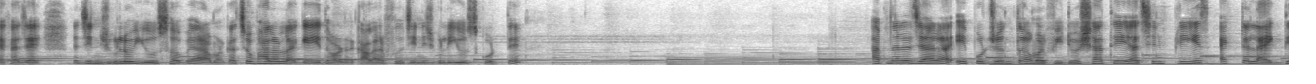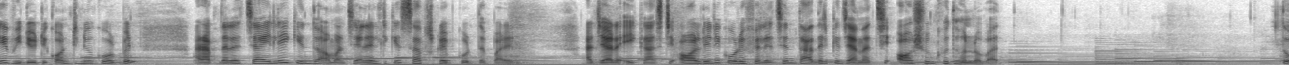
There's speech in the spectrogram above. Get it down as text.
দেখা যায় জিনিসগুলো ইউজ হবে। আর আমার কাছেও ভালো লাগে এই ধরনের কালারফুল জিনিসগুলো ইউজ করতে। আপনারা যারা এ পর্যন্ত আমার ভিডিওর সাথেই আছেন প্লিজ একটা লাইক দিয়ে ভিডিওটি কন্টিনিউ করবেন। আর আপনারা চাইলেই কিন্তু আমার চ্যানেলটিকে সাবস্ক্রাইব করতে পারেন। আর যারা এই কাজটি অলরেডি করে ফেলেছেন, তাদেরকে জানাচ্ছি অসংখ্য ধন্যবাদ। তো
